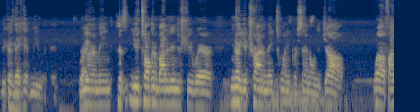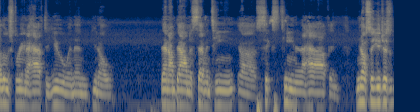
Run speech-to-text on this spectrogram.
because mm-hmm. they hit me with it. You right. know what I mean? Because you're talking about an industry where you know, you're trying to make 20% on the job. Well, if I lose three and a half to you and then, you know, then I'm down to 17, uh, 16 and a half. And, you know, so you just,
